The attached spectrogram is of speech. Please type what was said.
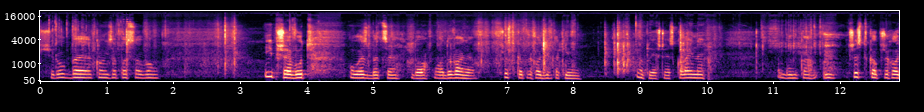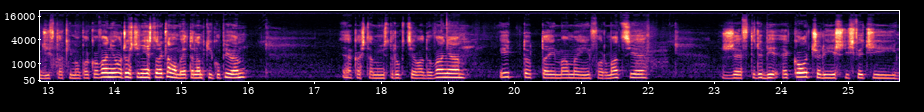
śrubę jakąś zapasową i przewód USB-C do ładowania. Wszystko przychodzi w takim, no tu jeszcze jest kolejny gumka. Wszystko przychodzi w takim opakowaniu. Oczywiście nie jest to reklama, bo ja te lampki kupiłem. Jakaś tam instrukcja ładowania. I tutaj mamy informację, że w trybie Eco, czyli jeśli świeci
